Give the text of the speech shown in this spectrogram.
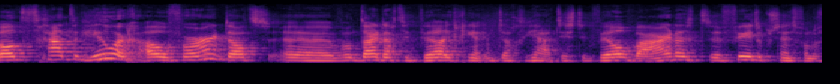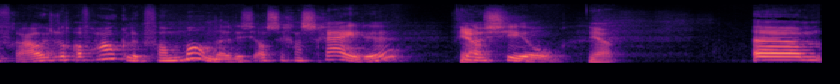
Want het gaat er heel erg over dat, eh, want daar dacht ik wel, ik, ging, ik dacht ja, het is natuurlijk wel waar dat eh, 40% van de vrouwen is nog afhankelijk van mannen. Dus als ze gaan scheiden, financieel. Ja. Ehm,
